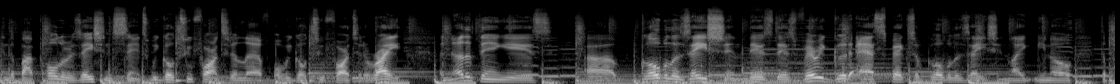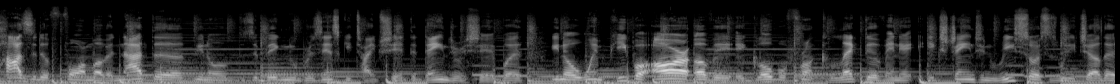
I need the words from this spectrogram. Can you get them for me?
in the bipolarization sense. We go too far to the left or we go too far to the right. Another thing is uh, globalization. There's there's very good aspects of globalization, like you know the positive form of it, not the you know the Zbigniew Brzezinski type shit, the dangerous shit. But you know when people are of a, a global front collective and they're exchanging resources with each other,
